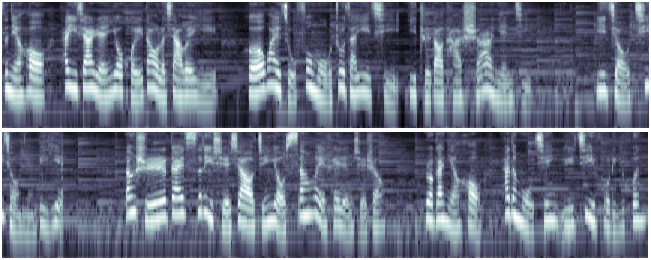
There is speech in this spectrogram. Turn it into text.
四年后，他一家人又回到了夏威夷，和外祖父母住在一起，一直到他十二年级。一九七九年毕业。当时该私立学校仅有三位黑人学生。若干年后，他的母亲与继父离婚，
